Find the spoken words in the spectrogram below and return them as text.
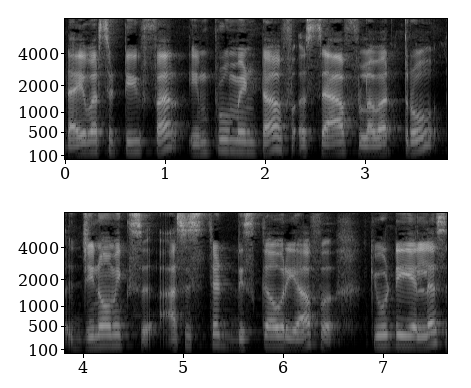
diversity for improvement of safflower through genomics assisted discovery of QTLs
